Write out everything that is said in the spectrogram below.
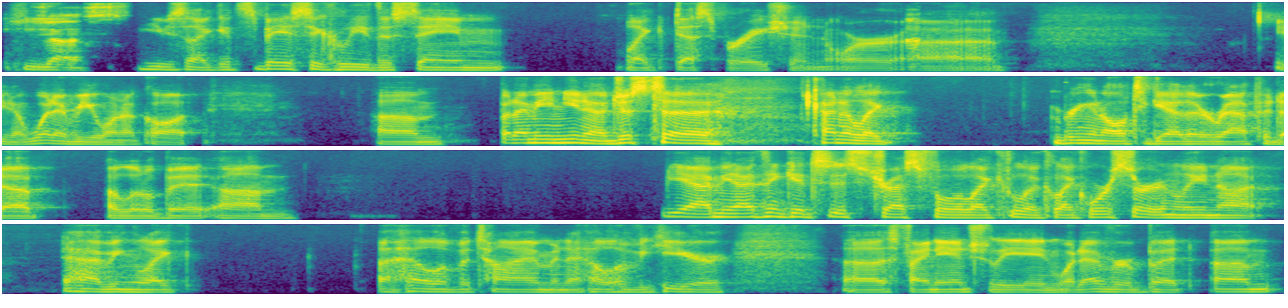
he Yes. he's like it's basically the same like desperation or uh you know whatever you want to call it um but i mean you know just to kind of like bring it all together wrap it up a little bit um yeah i mean i think it's it's stressful like look like we're certainly not having like a hell of a time and a hell of a year uh financially and whatever but um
